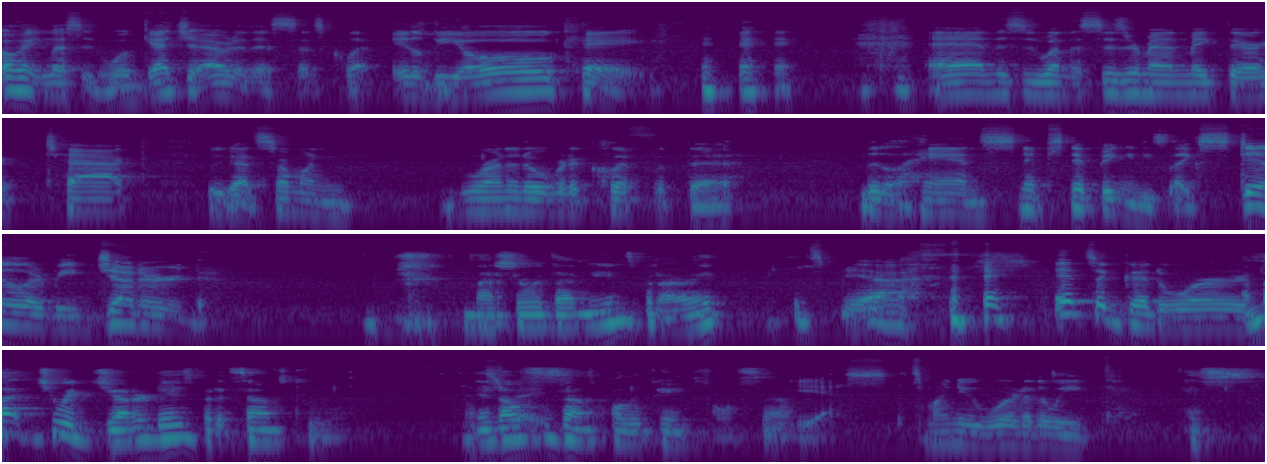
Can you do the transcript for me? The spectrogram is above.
Okay, listen, we'll get you out of this, says Cliff. It'll be okay. and this is when the scissor men make their attack. We got someone running over to Cliff with the little hand snip snipping, and he's like, still or be juddered. I'm not sure what that means, but all right. It's, yeah, it's a good word. I'm not sure what juddered is, but it sounds cool. That's it also sounds probably painful. So, Yes, it's my new word of the week. yes,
